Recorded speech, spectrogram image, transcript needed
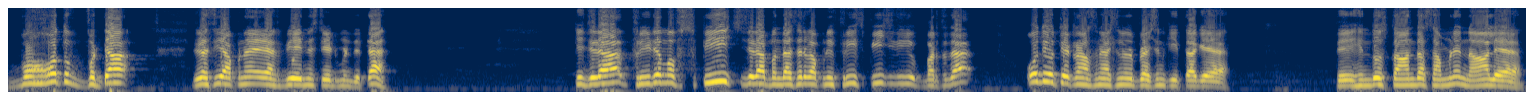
ਬਹੁਤ ਵੱਡਾ ਜਿਹੜਾ ਸੀ ਆਪਣਾ FBI ਨੇ ਸਟੇਟਮੈਂਟ ਦਿੱਤਾ ਕਿ ਜਿਹੜਾ ਫਰੀडम ਆਫ ਸਪੀਚ ਜਿਹੜਾ ਬੰਦਾ ਸਿਰਫ ਆਪਣੀ ਫ੍ਰੀ ਸਪੀਚ ਦੀ ਵਰਤਦਾ ਉਹਦੇ ਉੱਤੇ ਟ੍ਰਾਂਸਨੈਸ਼ਨਲ ਰਿਪਰੈਸ਼ਨ ਕੀਤਾ ਗਿਆ ਹੈ। ਤੇ ਹਿੰਦੁਸਤਾਨ ਦਾ ਸਾਹਮਣੇ ਨਾਂ ਲਿਆ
